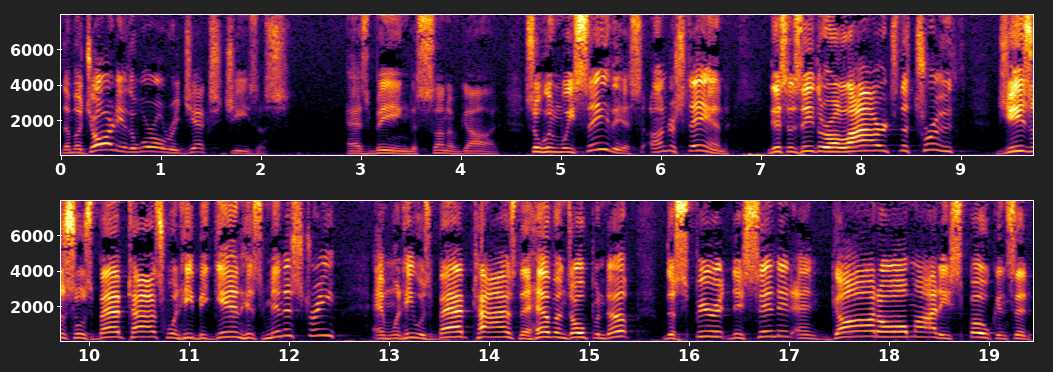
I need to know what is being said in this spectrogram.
The majority of the world rejects Jesus as being the Son of God. So when we see this, understand this is either a lie or it's the truth. Jesus was baptized when he began his ministry, and when he was baptized, the heavens opened up, the Spirit descended, and God Almighty spoke and said,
